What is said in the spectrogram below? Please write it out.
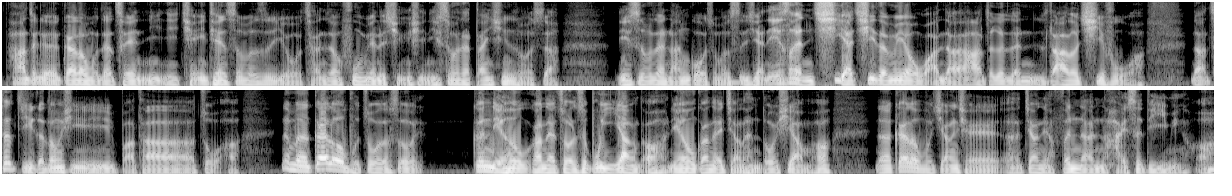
他这个盖洛普在测验你，你前一天是不是有产生负面的情绪？你是不是在担心什么事啊？你是不是在难过什么事情？你是很气啊，气的没有完的啊！这个人大家都欺负我。那这几个东西把它做哈，那么盖洛普做的时候，跟联合国刚才做的是不一样的哦。联合国刚才讲了很多项目哈，那盖洛普讲起来，呃，这样讲，芬兰还是第一名啊。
